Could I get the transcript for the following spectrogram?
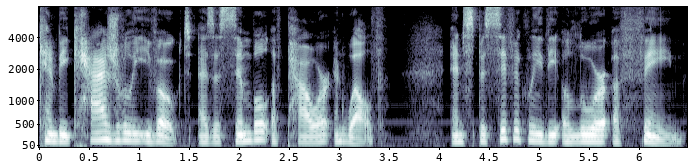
can be casually evoked as a symbol of power and wealth, and specifically the allure of fame,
